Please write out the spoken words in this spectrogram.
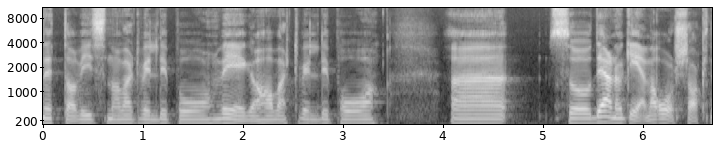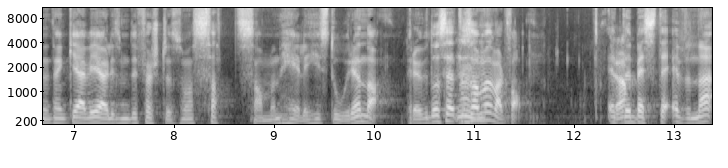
Nettavisen har vært veldig på. VG har vært veldig på. Eh, så det er nok en av årsakene, tenker jeg. Vi er liksom de første som har satt sammen hele historien, da. Prøvd å sette Mhm. sammen, i hvert fall. Etter Ja. beste evne.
